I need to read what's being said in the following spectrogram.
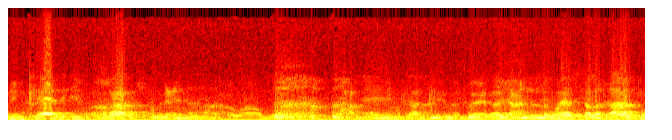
ninkaadi infiraar isku dhicin ahaa ninkaa yani lagu heed kala qaado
